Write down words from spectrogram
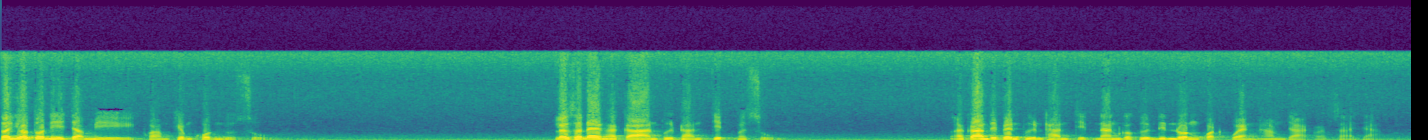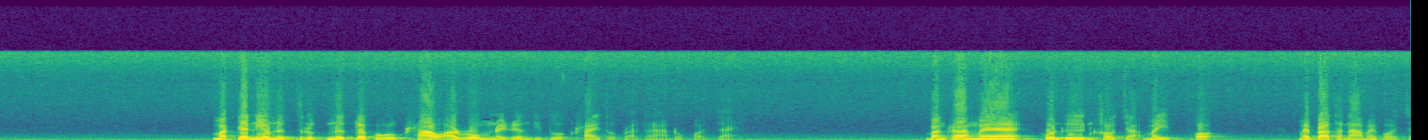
สังโยชน์ตัวนี้จะมีความเข้มข้นอยู่สูง แล้วแสดงอาการพื้นฐานจิตมาสูง อาการที่เป็นพื้นฐานจิตนั้นก็คือดิ้นรนกวัดแกว่งห้ามยากรักษายากมักจะเหนียวนึกตรึกนึกแล้วก็รุกคร้าวอารมณ์ในเรื่องที่ตัวใคร่ตัวปรารถนาตัวพอใจ บางครั้งแม้ คนอื่นเขาจะไม่พอไม่ปรารถนาไม่พอใจ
